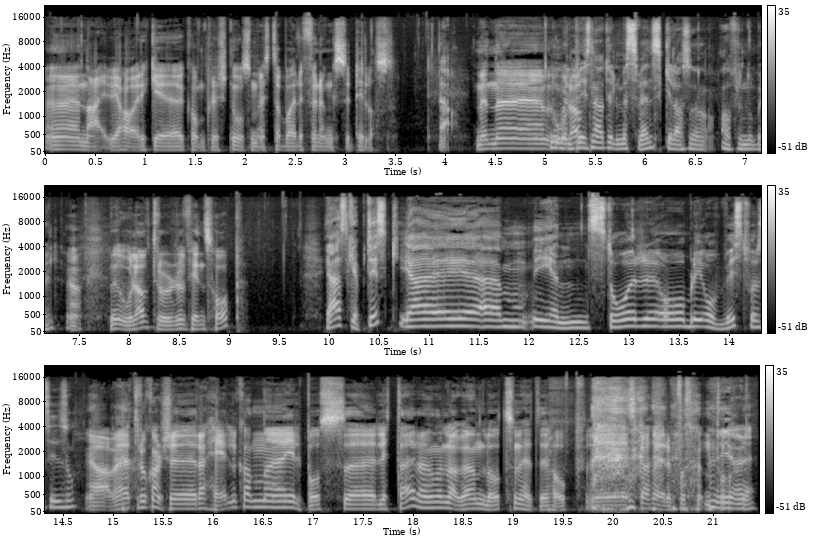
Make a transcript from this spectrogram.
Eh, nei, vi har ikke accomplished noe som helst, det er bare referanser til oss. Ja. Men eh, Olav, er jo til og med svensk, eller altså Alfred Nobel. ja. Men Olav, tror du det fins håp? Jeg er skeptisk. Jeg eh, gjenstår å bli overbevist, for å si det sånn. Ja, men jeg tror kanskje Rahel kan eh, hjelpe oss eh, litt der. Han har laga en låt som heter Hope. Vi skal høre på den. Vi gjør det.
